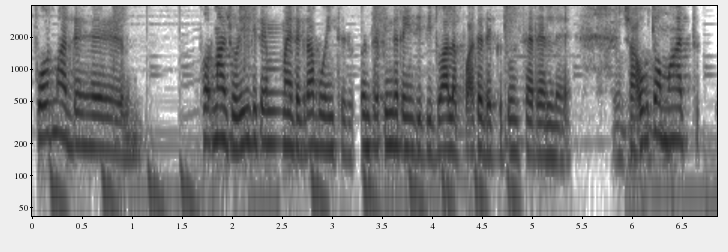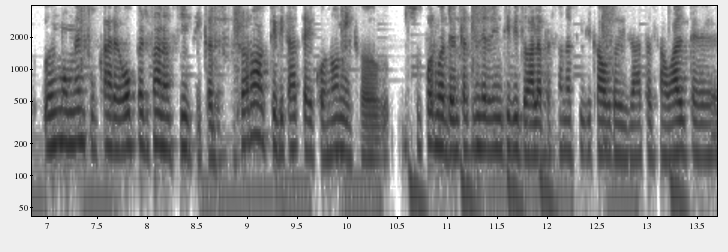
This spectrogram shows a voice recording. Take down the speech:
forma de forma juridică e mai degrabă o întreprindere individuală, poate, decât un SRL. Uh-huh. Și automat, în momentul în care o persoană fizică desfășoară o activitate economică sub formă de întreprindere individuală, persoană fizică autorizată sau alte,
